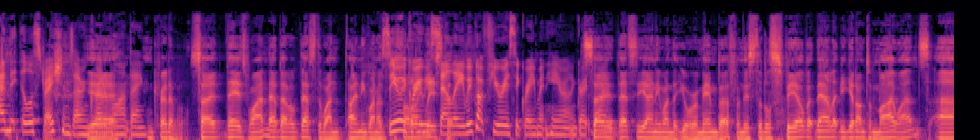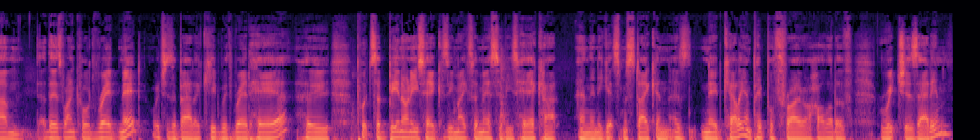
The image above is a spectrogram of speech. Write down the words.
and the illustrations are incredible, yeah, aren't they? Incredible. So there's one. That, that's the one, only one of so you agree with Sally. We've got furious agreement here on Great So that's the only one that you'll remember from this little spiel. But now let me get on to my ones. Um, there's one called Red Ned, which is about a kid with red hair who puts a bin on his head because he makes a mess of his haircut and then he gets mistaken as Ned Kelly, and people throw a whole lot of riches at him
